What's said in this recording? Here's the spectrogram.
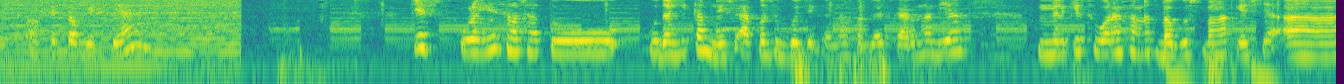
Oke stop guys ya. Guys, ulang ini salah satu kuda hitam guys. Aku sebut kenapa guys karena dia memiliki suara yang sangat bagus banget guys ya. Uh,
